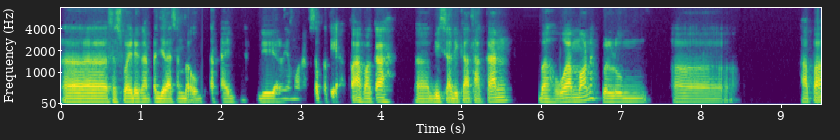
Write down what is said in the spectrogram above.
eh, sesuai dengan penjelasan Mbak Um terkait di dalamnya Monef seperti apa, apakah eh, bisa dikatakan bahwa Monef belum eh, apa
